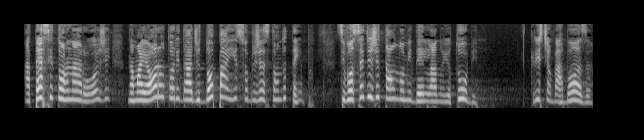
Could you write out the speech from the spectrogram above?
até se tornar hoje na maior autoridade do país sobre gestão do tempo. Se você digitar o nome dele lá no YouTube, Christian Barbosa,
